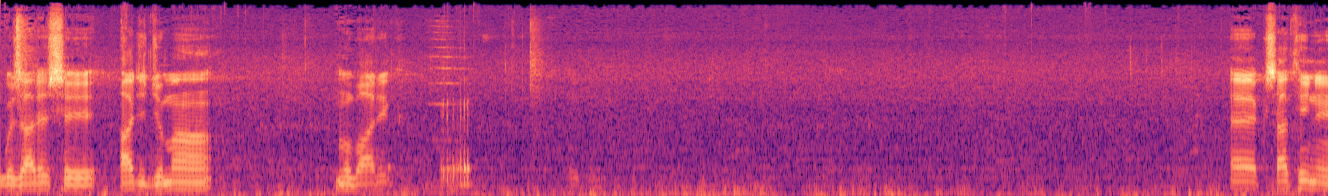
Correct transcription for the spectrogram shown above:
गुजारिश से आज जुमा मुबारक। एक साथी ने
